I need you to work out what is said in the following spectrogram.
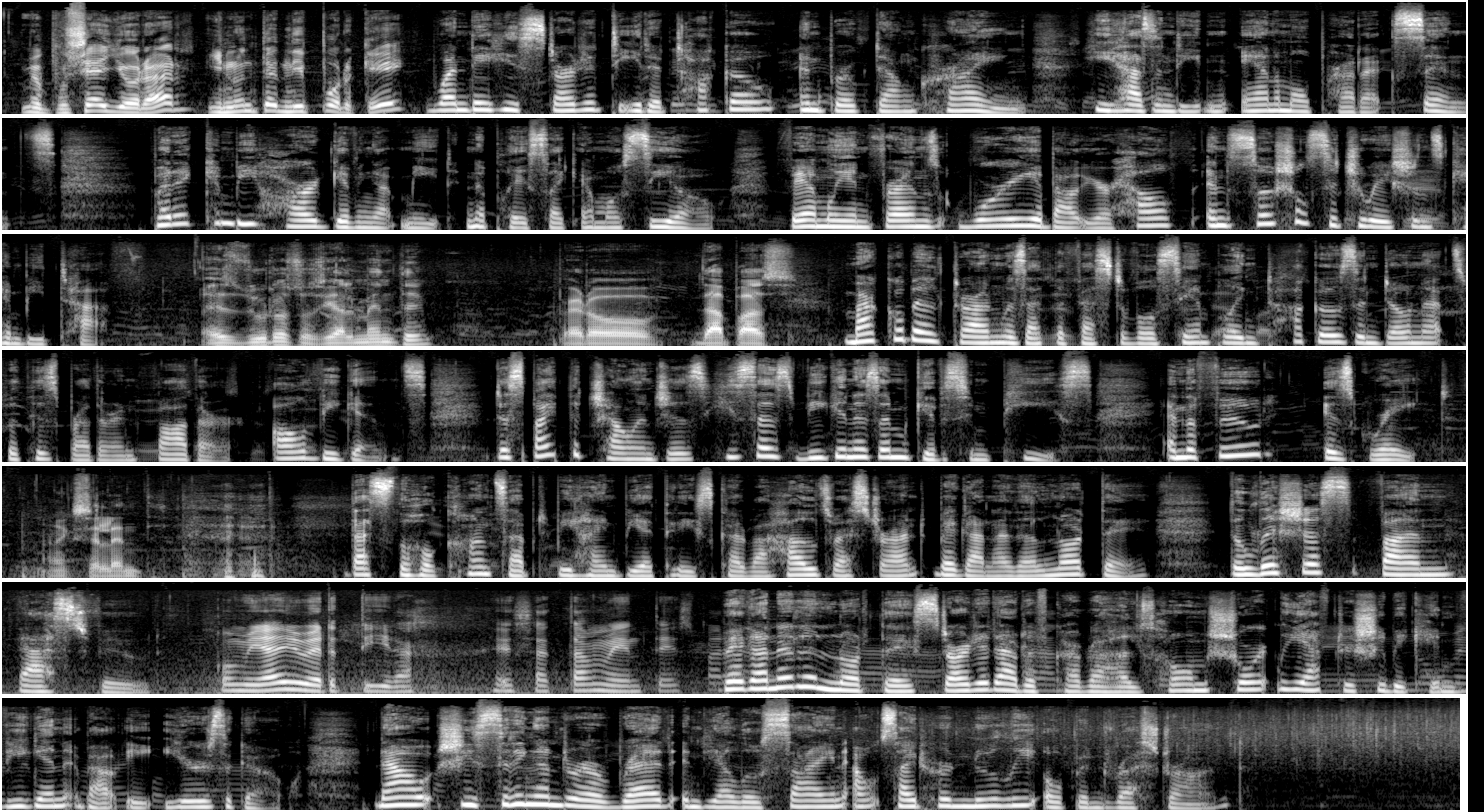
me puse a llorar y no entendí por qué. One day he started to eat a taco and broke down crying. He hasn't eaten animal products since. But it can be hard giving up meat in a place like Hermosillo. Family and friends worry about your health, and social situations can be tough. Es duro socialmente, pero da paz. Marco Beltran was at the festival sampling tacos and donuts with his brother and father, all vegans. Despite the challenges, he says veganism gives him peace, and the food is great. Excelente. That's the whole concept behind Beatriz Carvajal's restaurant, Vegana del Norte. Delicious, fun, fast food. Comida divertida. Exactamente. Vegana del Norte started out of Carvajal's home shortly after she became vegan about eight years ago. Now she's sitting under a red and yellow sign outside her newly opened restaurant.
